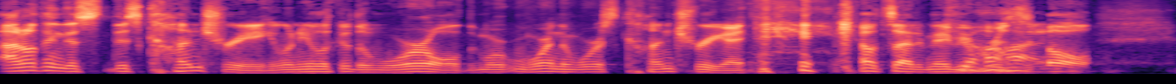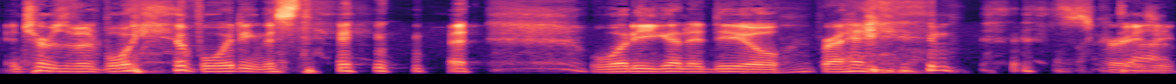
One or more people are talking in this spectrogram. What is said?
I don't think this this country, when you look at the world, we're, we're in the worst country, I think, outside of maybe God. Brazil in terms of avoid, avoiding this thing. what are you gonna do, right? it's crazy.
